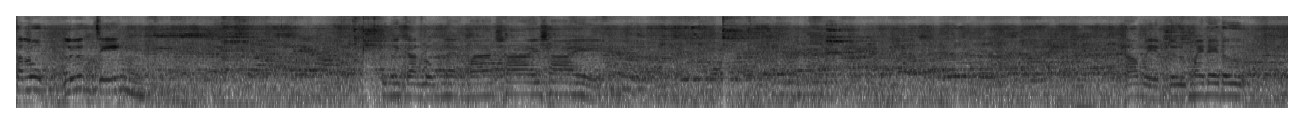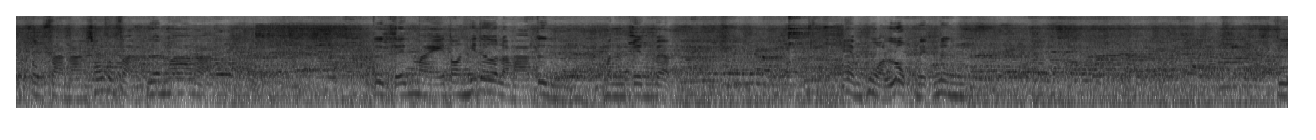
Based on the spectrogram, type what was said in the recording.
สรุปลื่นจริง คือมีการล้มแรงมาก ใช่ใช่ตาเวฟดื้อไม่ได้ดื้อสงสารนางใช่สงสารเพื่อนมากอะตื่นเต้นไหมตอนที่เดินเหรอคะตื่นมันเป็นแบบแอบหัวหลกนิดนึง ดี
